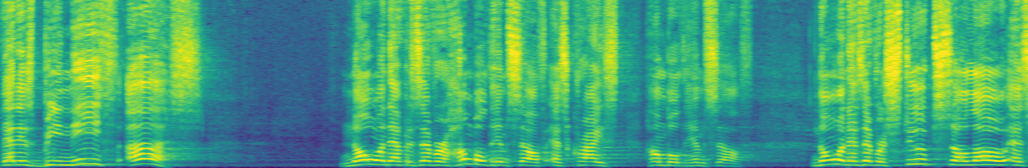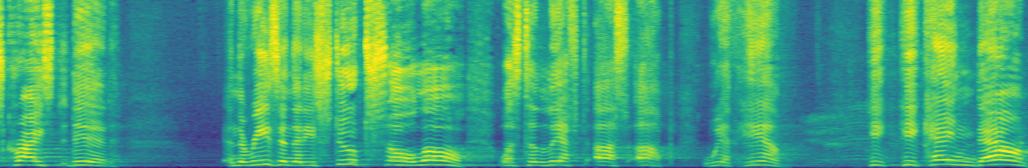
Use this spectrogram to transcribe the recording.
that is beneath us. No one has ever humbled himself as Christ humbled himself. No one has ever stooped so low as Christ did. And the reason that he stooped so low was to lift us up with him. He, he came down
